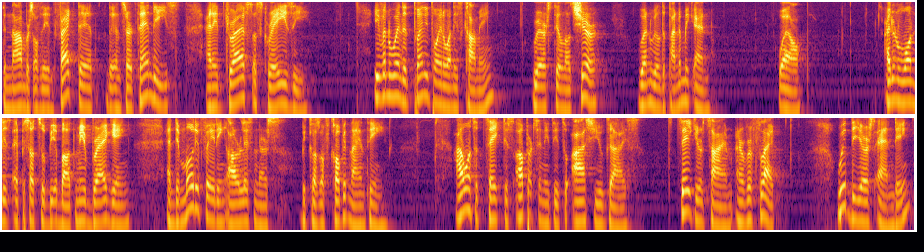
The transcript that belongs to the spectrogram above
the numbers of the infected, the uncertainties, and it drives us crazy. Even when the 2021 is coming, we are still not sure when will the pandemic end. Well, I don't want this episode to be about me bragging and demotivating our listeners because of COVID-19. I want to take this opportunity to ask you guys to take your time and reflect. With the year's ending,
